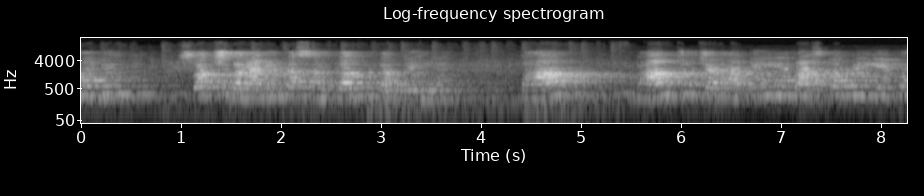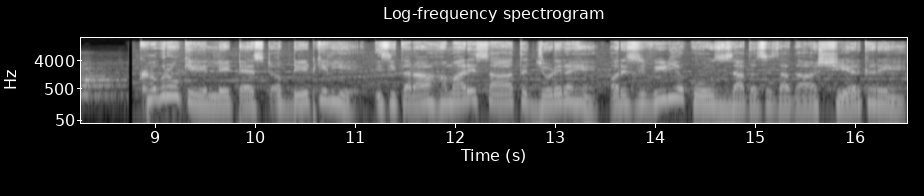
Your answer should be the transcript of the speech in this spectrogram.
को भी स्वच्छ बनाने का संकल्प करते हैं। भाँग भाँग जो चढ़ाते हैं, वास्तव में ये तो खबरों के लेटेस्ट अपडेट के लिए इसी तरह हमारे साथ जुड़े रहें और इस वीडियो को ज़्यादा से ज़्यादा शेयर करें।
